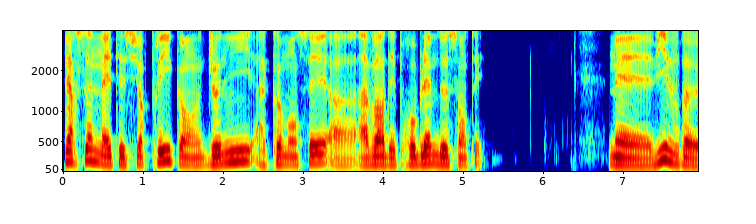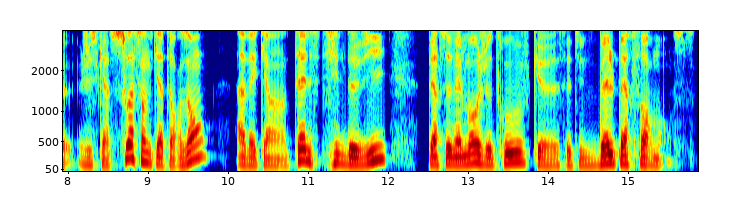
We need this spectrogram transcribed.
personne n'a été surpris quand Johnny a commencé à avoir des problèmes de santé. Mais vivre jusqu'à 74 ans avec un tel style de vie, personnellement je trouve que c'est une belle performance.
